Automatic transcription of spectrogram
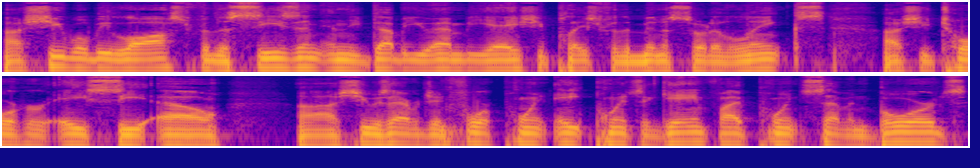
uh, she will be lost for the season in the WNBA. She plays for the Minnesota Lynx. Uh, she tore her ACL. Uh, she was averaging 4.8 points a game, 5.7 boards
